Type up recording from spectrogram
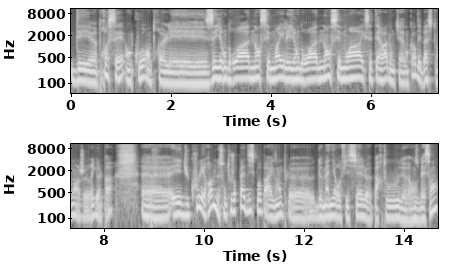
des euh, procès en cours entre les ayants droit, non c'est moi et l'ayant droit, non c'est moi, etc. Donc il y a encore des bastons, hein, je rigole pas. Euh, et du coup, les ROM ne sont toujours pas dispo, par exemple, euh, de manière officielle partout de- en se baissant.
